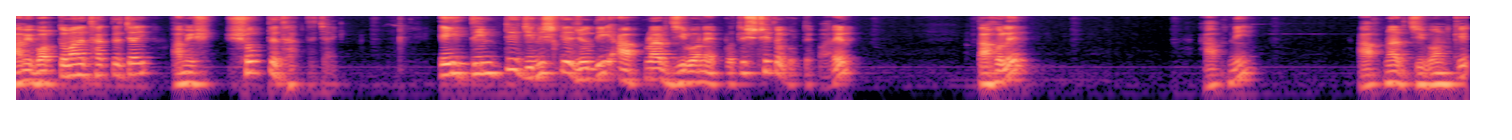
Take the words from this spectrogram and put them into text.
আমি বর্তমানে থাকতে চাই, আমি সত্যে থাকতে চাই। এই তিনটি জিনিসকে যদি আপনার জীবনে প্রতিষ্ঠিত করতে পারেন, তাহলে আপনি আপনার জীবনকে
